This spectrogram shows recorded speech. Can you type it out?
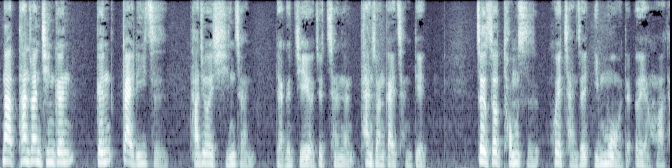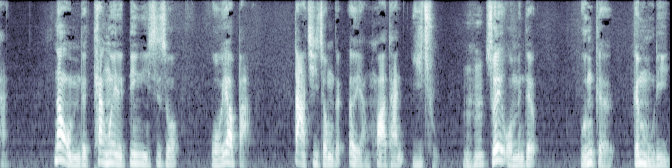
那碳酸氢根跟钙离子，它就会形成两个结合，就承认碳酸钙沉淀。这个时候同时会产生一摩尔的二氧化碳。那我们的碳汇的定义是说，我要把大气中的二氧化碳移除。嗯哼，所以我们的文蛤跟牡蛎。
